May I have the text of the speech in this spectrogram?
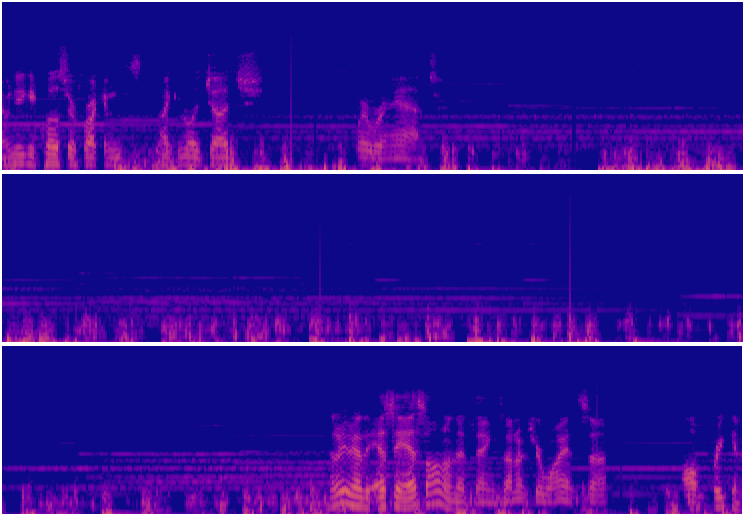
Yeah, we need to get closer before I can I can really judge where we're at. I don't even have the SAS on on that thing, so I'm not sure why it's uh, all freaking.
